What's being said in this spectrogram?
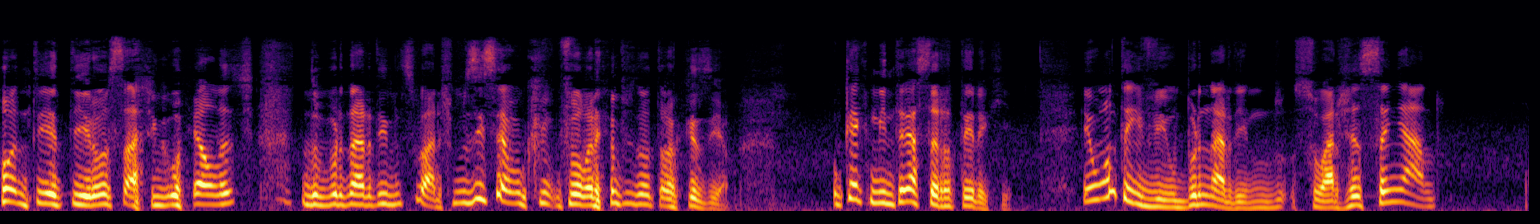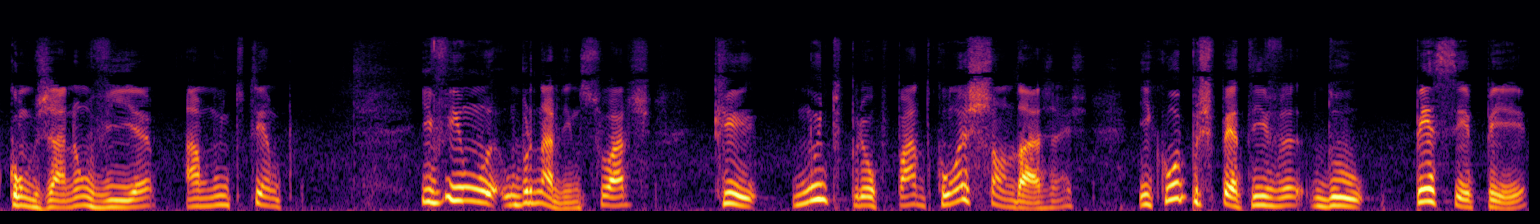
ontem atirou-se às goelas do Bernardino Soares. Mas isso é o que falaremos noutra ocasião. O que é que me interessa reter aqui? Eu ontem vi o Bernardino Soares assanhado, como já não via há muito tempo. E vi um, o Bernardino Soares que, muito preocupado com as sondagens e com a perspectiva do PCP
